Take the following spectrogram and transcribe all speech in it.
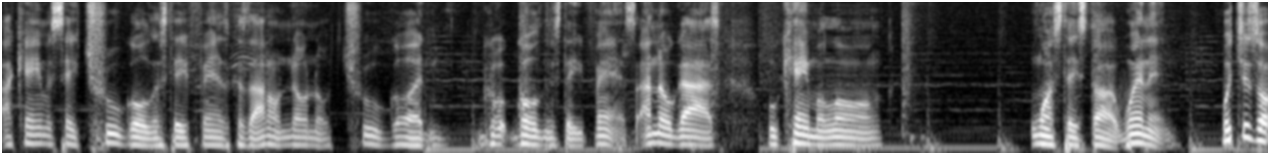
I can't even say true Golden State fans because I don't know no true Golden Golden State fans. I know guys who came along once they start winning, which is a,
